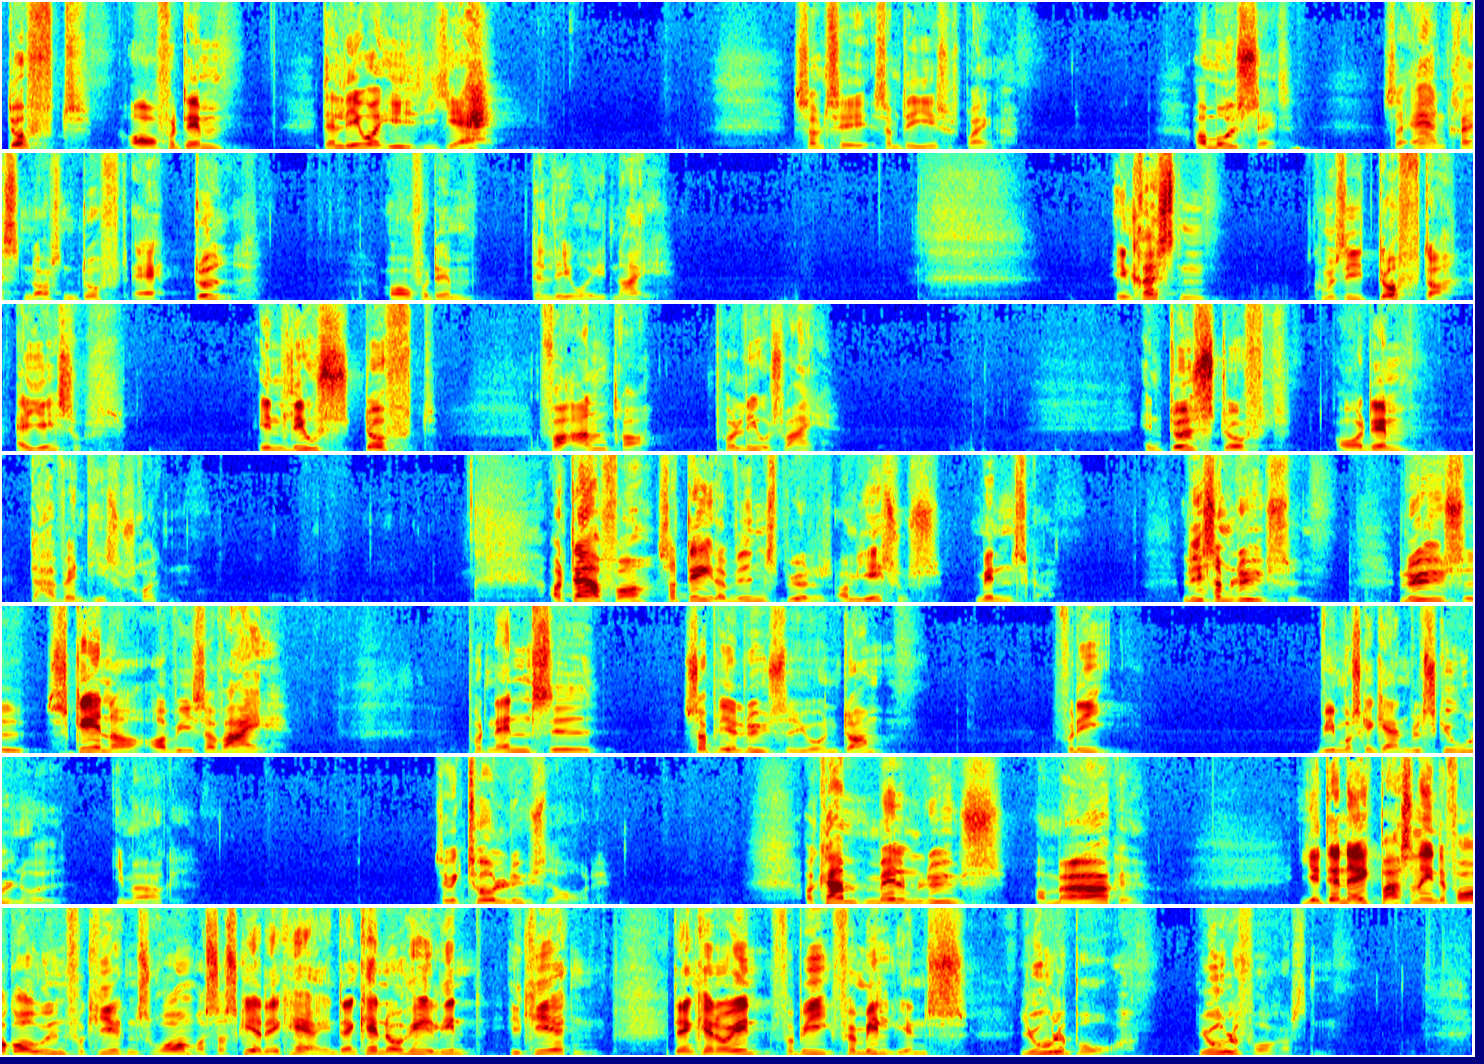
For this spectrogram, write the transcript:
duft over for dem, der lever i et ja, som, til, som det Jesus bringer. Og modsat, så er en kristen også en duft af død over for dem, der lever i et nej. En kristen, kunne man sige, dufter af Jesus. En livsduft for andre, på livs vej. En dødsduft over dem, der har vendt Jesus ryggen. Og derfor så deler vidensbyrdet om Jesus mennesker. Ligesom lyset. Lyset skinner og viser vej. På den anden side, så bliver lyset jo en dom, fordi vi måske gerne vil skjule noget i mørket. Så vi ikke tåle lyset over det. Og kampen mellem lys og mørke, ja, den er ikke bare sådan en, der foregår uden for kirkens rum, og så sker det ikke herinde. Den kan nå helt ind i kirken. Den kan nå ind forbi familiens julebord, julefrokosten.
